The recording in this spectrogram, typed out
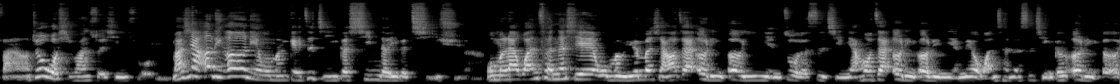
烦啊。就是我喜欢随心所欲。马来西亚二零二二年，我们给自己一个新的一个期许啊，我们来完成那些我们原本想要在二零二一年做的事情，然后在二零二零年没有完成的事情，跟二零二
